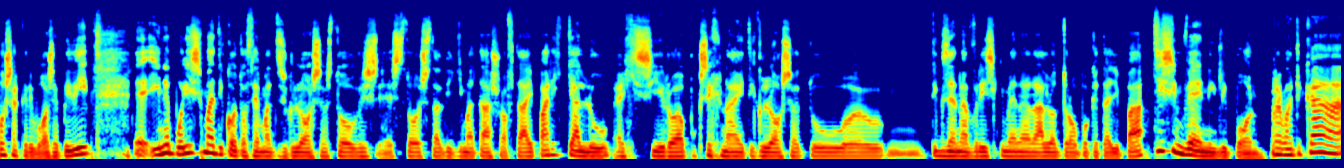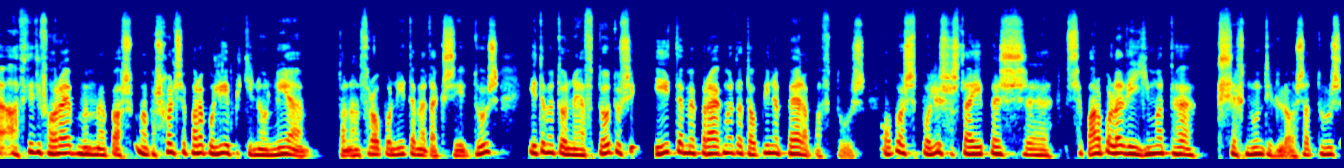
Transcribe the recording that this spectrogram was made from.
πώς ακριβώς επειδή ε, είναι πολύ σημαντικό το θέμα της γλώσσας στο, στο, στα διηγήματά σου αυτά υπάρχει κι αλλού έχει ήρωα που ξεχνάει τη γλώσσα του ε, την ξαναβρίσκει με έναν άλλον τρόπο κτλ. Τι συμβαίνει λοιπόν; Πραγματικά αυτή τη φορά με, με απασ- με απασχόλησε πάρα πολύ η επικοινωνία των ανθρώπων είτε μεταξύ τους, είτε με τον εαυτό τους, είτε με πράγματα τα οποία είναι πέρα από αυτούς. Όπως πολύ σωστά είπες, ε, σε πάρα πολλά διηγήματα ξεχνούν τη γλώσσα τους.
